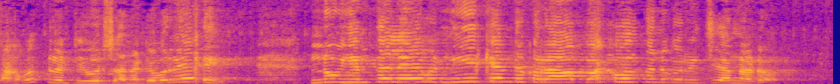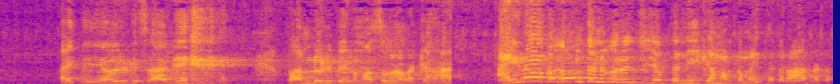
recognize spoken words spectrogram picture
భగవంతుడు అంటే ఎవరు స్వామి అంటే ఎవరే? నువ్వు ఇంత లేవు నీకెందుకు రా భగవంతుని గురించి అన్నాడు. అయితే ఎవరికి స్వామి? పన్నుడిపోయిన మసలక అయినా భగవంతుని గురించి చెప్తే నీకేం అర్థమవుతుంది రా అన్నాడు.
